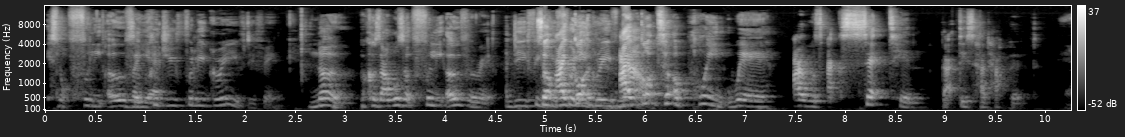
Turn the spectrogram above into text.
it's not fully over So yet. could you fully grieve? Do you think? No, because I wasn't fully over it. And do you think So you I got, grieve I got to a point where I was accepting that this had happened. Yeah.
